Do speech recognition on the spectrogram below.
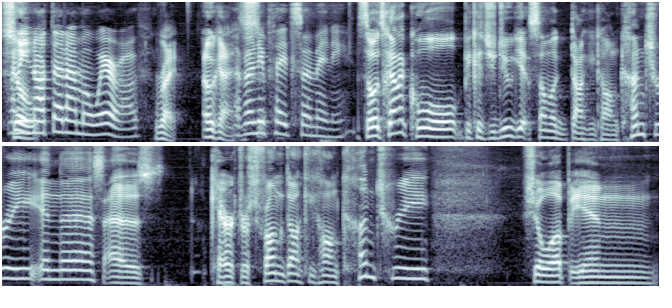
So, I mean, not that I'm aware of. right. Okay. I've only played so many. So it's kind of cool because you do get some of Donkey Kong Country in this as characters from Donkey Kong Country show up in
